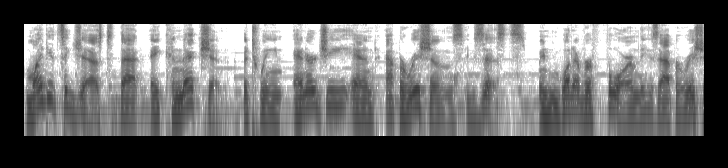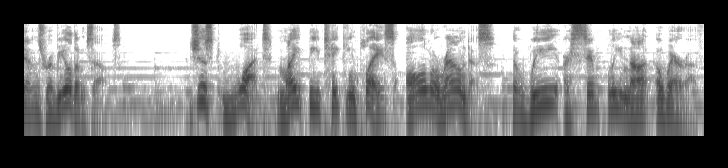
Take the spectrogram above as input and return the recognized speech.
Might it suggest that a connection between energy and apparitions exists in whatever form these apparitions reveal themselves? Just what might be taking place all around us that we are simply not aware of?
